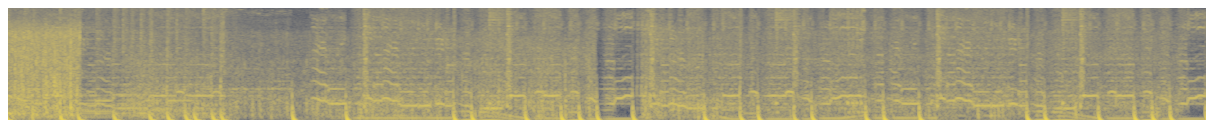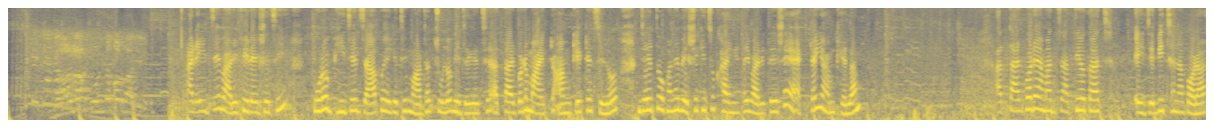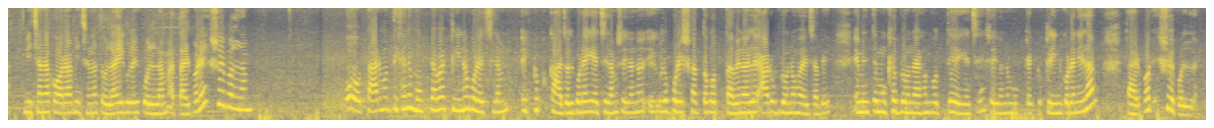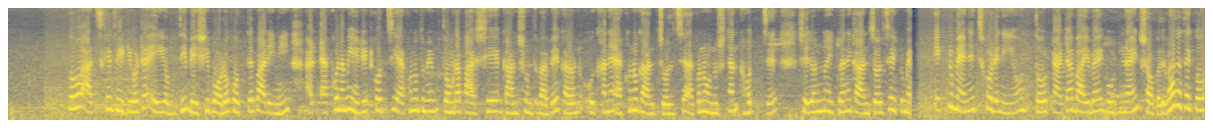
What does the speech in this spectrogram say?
আর এই যে বাড়ি ফিরে এসেছি, পুরো ভিজে জাপ হয়ে গেছি, মাথার চুলো ভিজে গেছে, আর তারপরে মা একটা আম কেটেছিল, যেহেতু ওখানে বেশি কিছু খাইনি, তাই বাড়িতে এসে একটাই আম খেলাম। আর তারপরে আমার জাতীয় কাজ, এই যে বিছানা করা বিছানা করা, বিছানা তোলা, এগুলোই করলাম, আর তারপরে শুয়ে পড়লাম। ও, তার মধ্যে এখানে মুখটা আবার ক্লিনও করেছিলাম, একটু কাজল পরে গেছিলাম সেই জন্য এগুলো পরিষ্কার তো করতে হবে নাহলে আরও ব্রণ হয়ে যাবে। এমনিতে মুখে ব্রণ এখন ভর্তি হয়ে গেছে সেই জন্য মুখটা একটু ক্লিন করে নিলাম, তারপরে শুয়ে পড়লাম। তো আজকে ভিডিওটা এই অবধি বেশি বড় করতে পারিনি। আর এখন আমি এডিট করছি এখনও তুমি, তোমরা পাশে গান শুনতে পাবে, কারণ ওখানে এখনও গান চলছে এখনও অনুষ্ঠান হচ্ছে, সেজন্য একটুখানি গান চলছে, একটু একটু ম্যানেজ করে নিও। তো tata bye bye good night সকলে ভালো থেকো।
